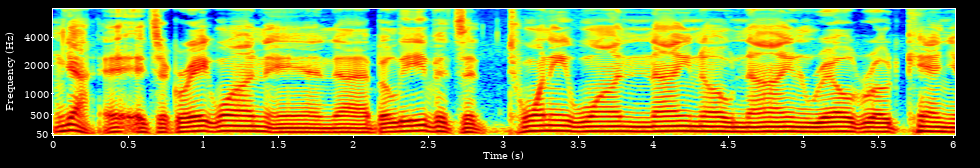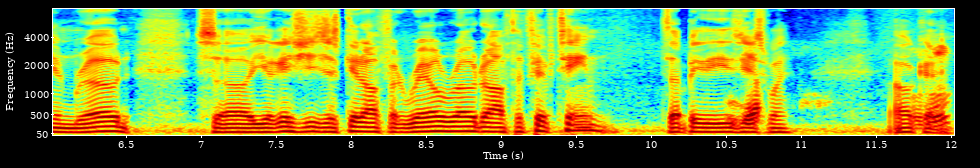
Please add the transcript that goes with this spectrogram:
Yeah, it's a great one, and I believe it's at 21909 Railroad Canyon Road. So you guess you just get off at Railroad off the 15. Does that be the easiest way? Okay.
